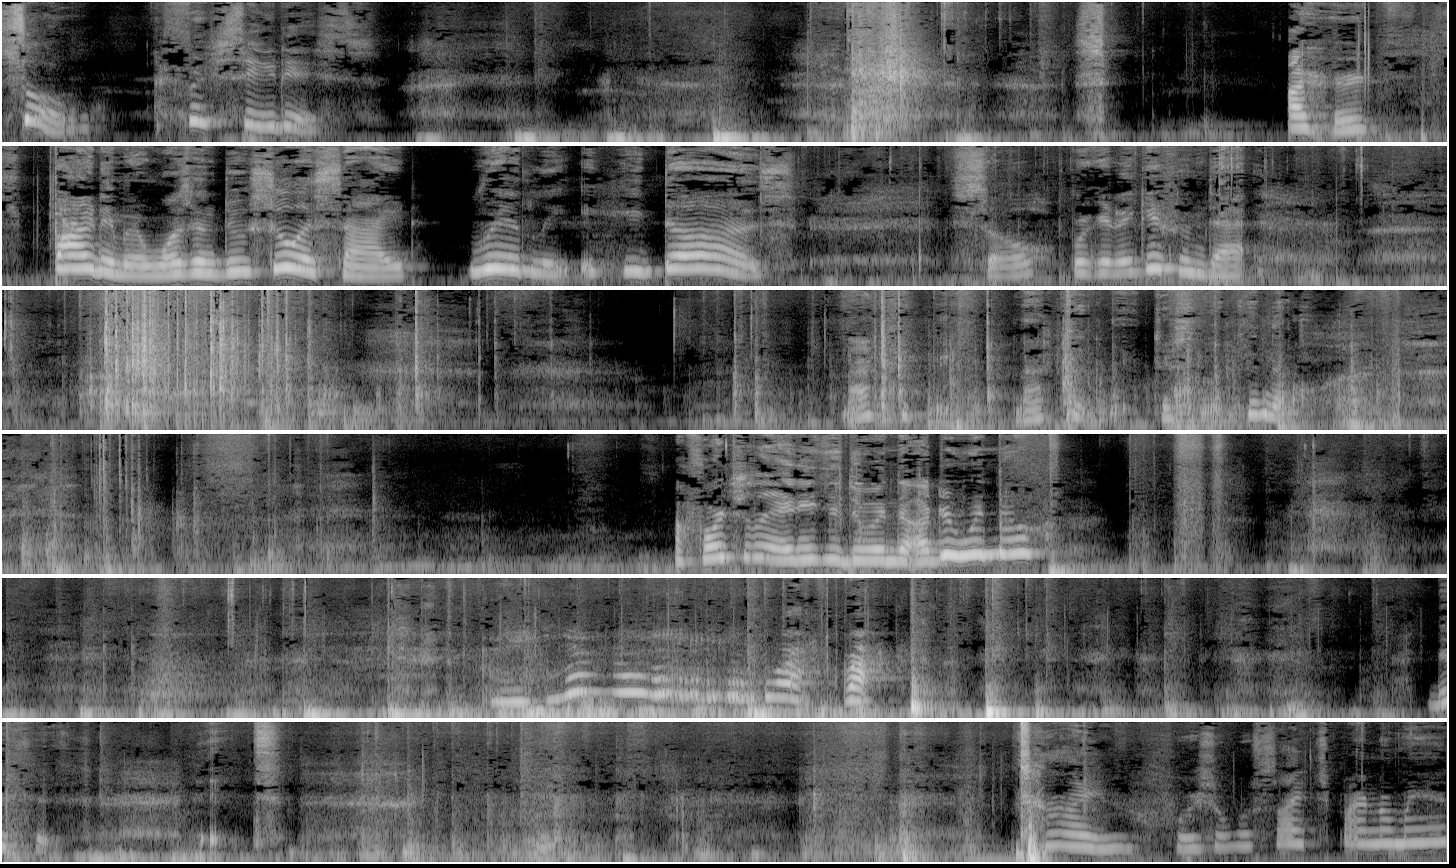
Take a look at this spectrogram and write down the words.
So, I first say this. I heard Spider-Man wasn't do suicide. Really, he does. So, we're gonna give him that. Not clickbait, not clickbait, just let you know. Unfortunately, I need to do in the other window. This is it. Time for Suicide Spider-Man.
